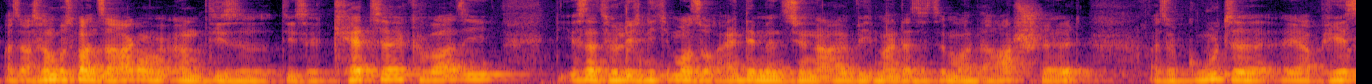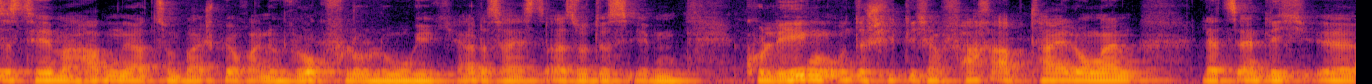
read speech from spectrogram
Also erstmal muss man sagen, ähm, diese, diese Kette quasi, die ist natürlich nicht immer so eindimensional, wie man das jetzt immer darstellt. Also gute ERP-Systeme haben ja zum Beispiel auch eine Workflow-Logik. Ja? Das heißt also, dass eben Kollegen unterschiedlicher Fachabteilungen letztendlich äh,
